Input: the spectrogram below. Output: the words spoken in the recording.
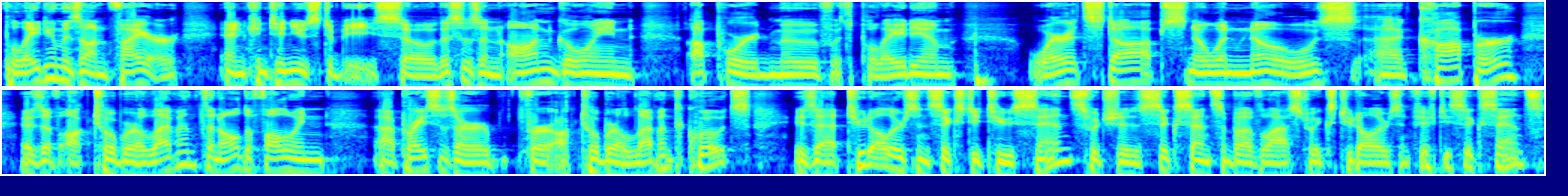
Palladium is on fire and continues to be. So, this is an ongoing upward move with palladium. Where it stops, no one knows. Uh, copper, as of October 11th, and all the following uh, prices are for October 11th quotes, is at $2.62, which is 6 cents above last week's $2.56.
